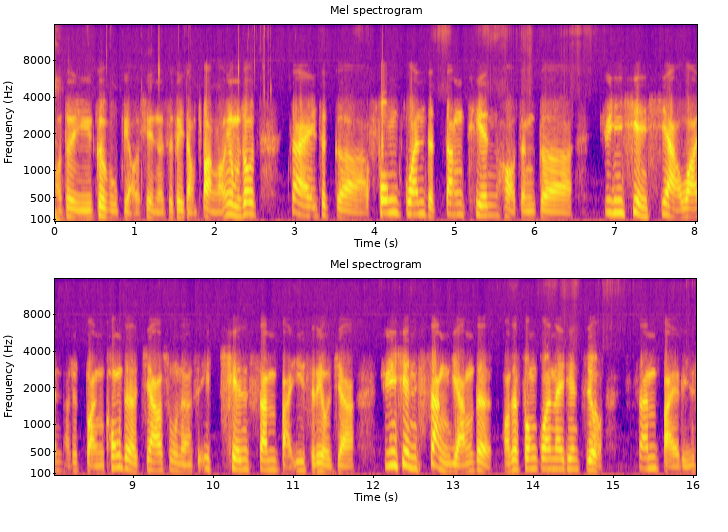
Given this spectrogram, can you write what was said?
哦，对于个股表现呢是非常棒哦。因为我们说，在这个封关的当天，哈，整个均线下弯啊，就短空的加速呢是一千三百一十六家，均线上扬的，好在封关那一天只有三百零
